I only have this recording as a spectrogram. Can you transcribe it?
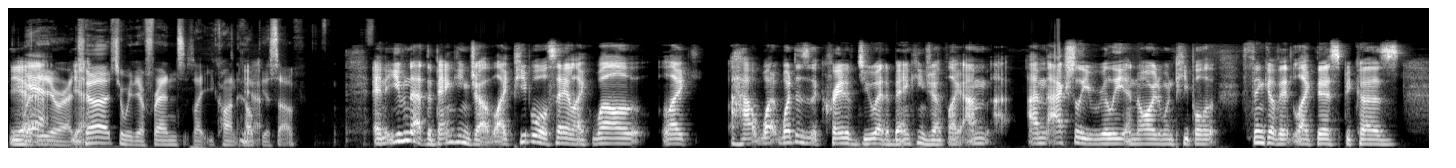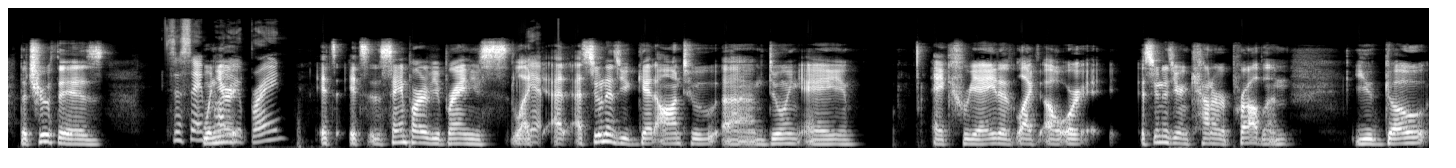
yeah Whether Yeah. you're at Yeah. church or with your friends, it's like you can't help Yeah. yourself. and even at the banking job like people will say like well like how what what does a creative do at a banking job like i'm i'm actually really annoyed when people think of it like this because the truth is It's the same when part of your brain. it's it's the same part of your brain you like Yep. at, as soon as you get onto um, doing a a creative like oh, or as soon as you encounter a problem you go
